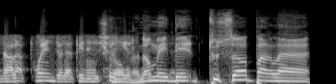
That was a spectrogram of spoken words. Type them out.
dans la pointe de la péninsule. non, mais, tout ça par la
